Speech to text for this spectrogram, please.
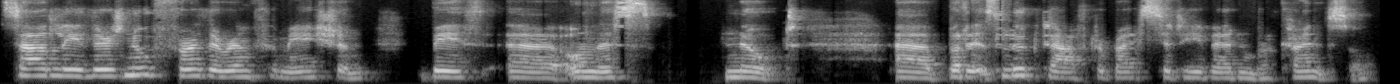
Sadly, there's no further information based, uh, on this note, uh, but it's looked after by City of Edinburgh Council.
